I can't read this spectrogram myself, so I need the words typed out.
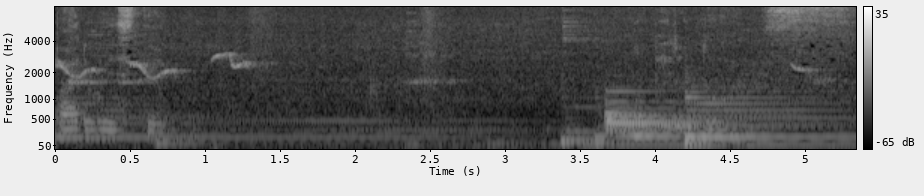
para o exterior. Número 2.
